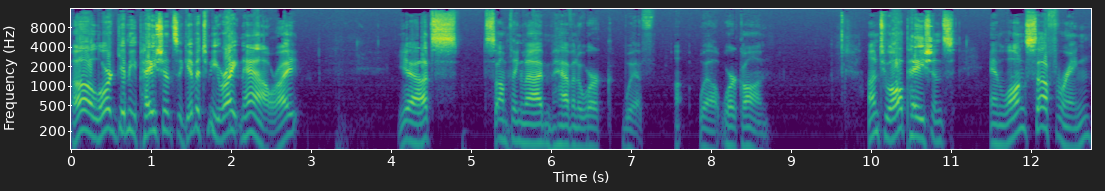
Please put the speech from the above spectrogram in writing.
Oh, Lord, give me patience and give it to me right now, right? Yeah, that's something that I'm having to work with. Uh, well, work on. Unto all patience and long suffering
